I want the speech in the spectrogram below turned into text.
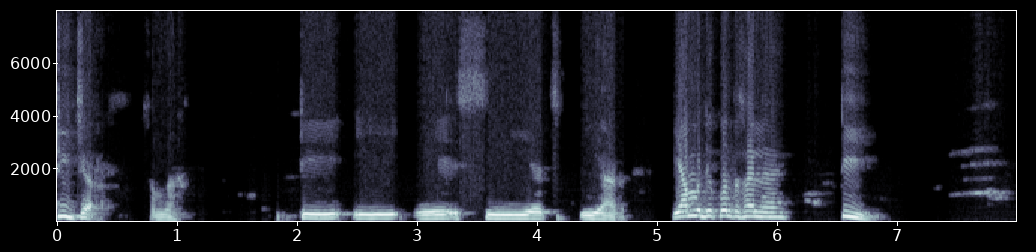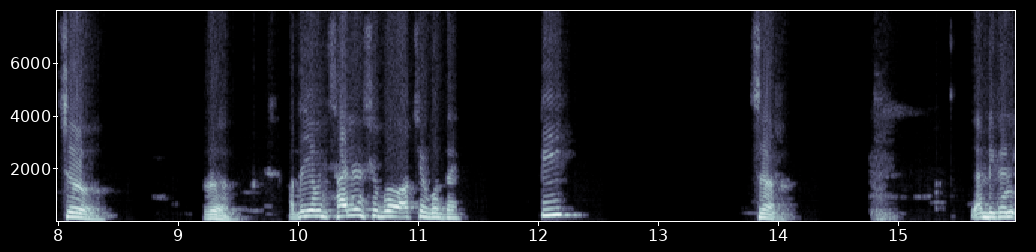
टीचर समजा. T E A C H E R यामध्ये कोणतं सायलेंट आहे? टी च. र. आता यामध्ये सायलेंट शब्द अक्षर कोणता आहे? टी चर. या ठिकाणी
